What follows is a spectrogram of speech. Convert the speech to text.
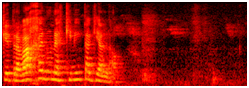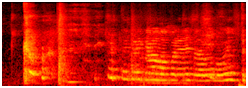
que trabaja en una esquinita aquí al lado. ¿Usted cree que vamos a poner eso en algún momento?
